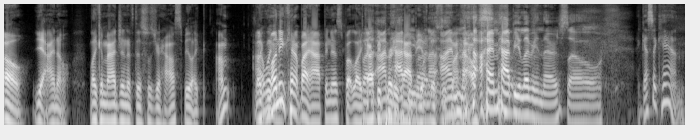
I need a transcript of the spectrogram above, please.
Oh yeah, I know. Like imagine if this was your house. Be like, I'm I like money can't buy happiness, but like but I'd be I'm pretty happy, happy, if this was I, I'm my house. I'm happy living there, so I guess I can.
